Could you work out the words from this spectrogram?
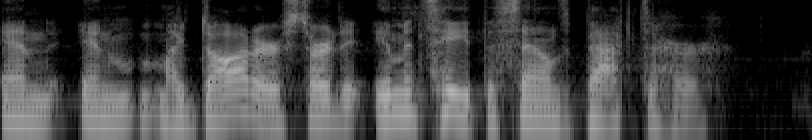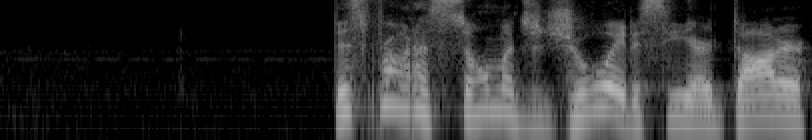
and, and my daughter started to imitate the sounds back to her. This brought us so much joy to see our daughter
